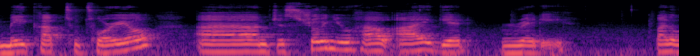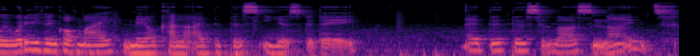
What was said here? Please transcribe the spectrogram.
makeup tutorial i'm just showing you how i get ready. By the way what do you think of my nail color? I did this yesterday. I did this last night.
